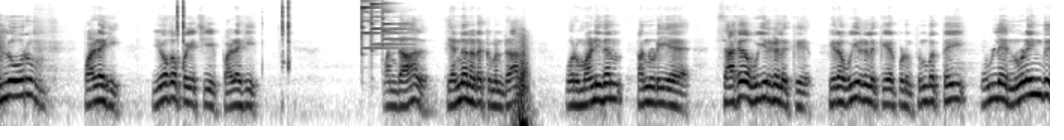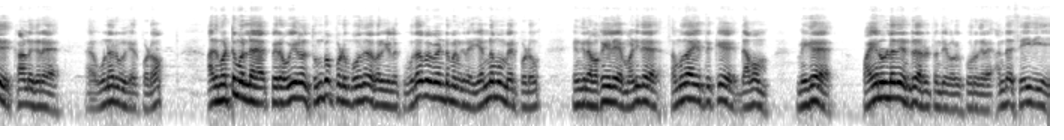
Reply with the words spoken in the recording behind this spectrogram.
எல்லோரும் பழகி யோக பயிற்சியை பழகி வந்தால் என்ன நடக்கும் என்றால் ஒரு மனிதன் தன்னுடைய சக உயிர்களுக்கு பிற உயிர்களுக்கு ஏற்படும் துன்பத்தை உள்ளே நுழைந்து காணுகிற உணர்வு ஏற்படும். அது மட்டுமல்ல பிற உயிர்கள் துன்பப்படும் போது அவர்களுக்கு உதவ வேண்டும் என்கிற எண்ணமும் ஏற்படும் என்கிற வகையிலே மனித சமுதாயத்துக்கு தவம் மிக பயனுள்ளது என்று அருள் தந்தை அவர்கள் கூறுகிற அந்த செய்தியை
